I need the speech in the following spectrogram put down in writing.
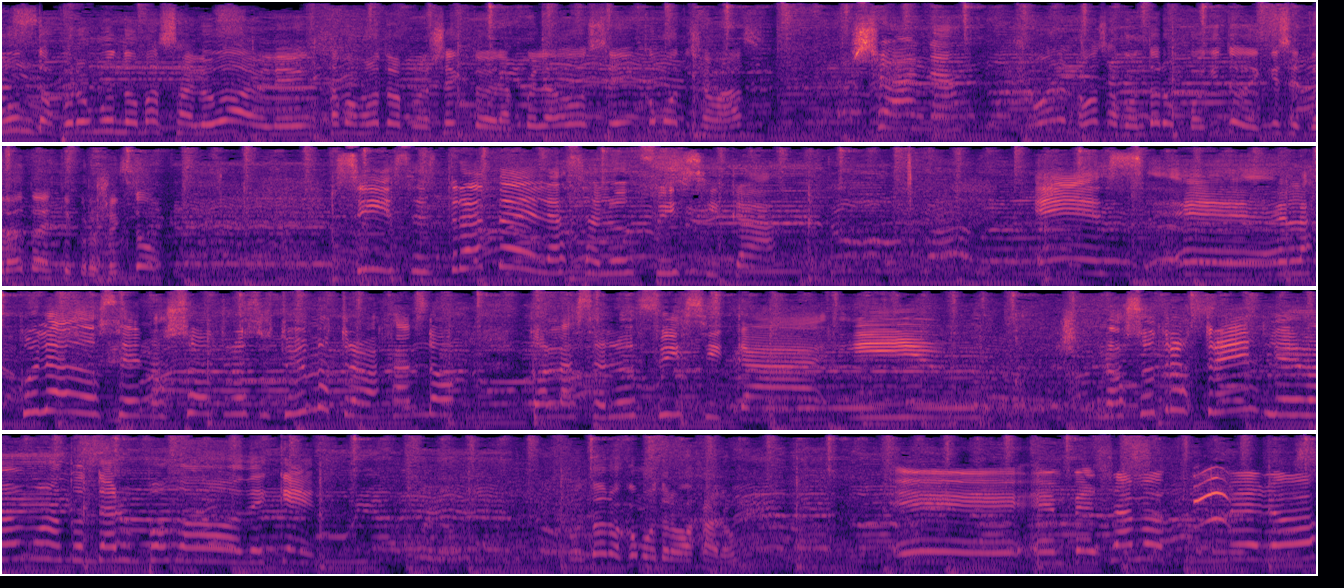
Juntos por un mundo más saludable. Estamos con otro proyecto de la Escuela 12. ¿Cómo te llamas? Joana. Ahora nos vas a contar un poquito de qué se trata este proyecto. Sí, se trata de la salud física. Es eh, en la escuela 12 nosotros estuvimos trabajando con la salud física y nosotros tres les vamos a contar un poco de qué. Contanos cómo trabajaron. Eh, empezamos primero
